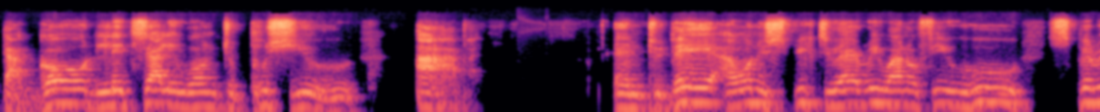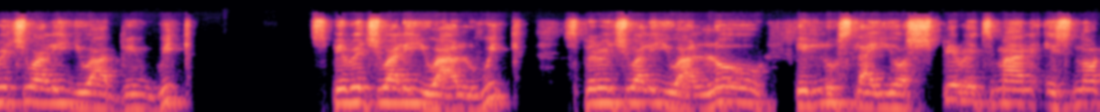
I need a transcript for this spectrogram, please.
that God literally wants to push you up. And today I want to speak to every one of you who spiritually you have been weak. Spiritually you are weak Spiritually, you are low. It looks like your spirit man is not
